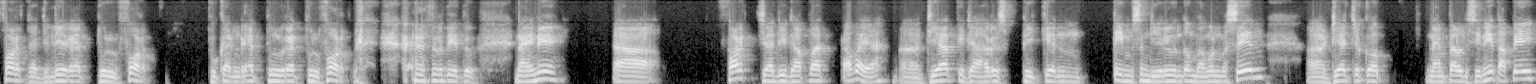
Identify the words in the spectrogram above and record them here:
Ford ya, jadi Red Bull Ford, bukan Red Bull Red Bull Ford, seperti itu. Nah ini uh, Ford jadi dapat apa ya? Uh, dia tidak harus bikin tim sendiri untuk membangun mesin, uh, dia cukup nempel di sini tapi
